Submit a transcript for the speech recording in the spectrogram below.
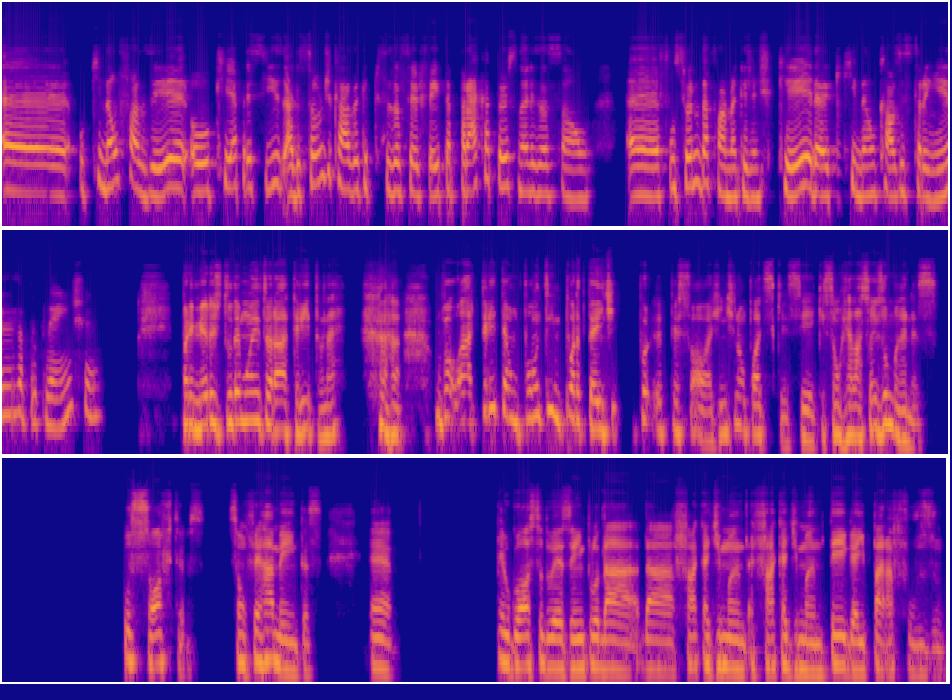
é, o que não fazer ou o que é preciso, a lição de casa que precisa ser feita para que a personalização é, funcione da forma que a gente queira, que não cause estranheza para o cliente? Primeiro de tudo é monitorar atrito, né? Bom, atrito é um ponto importante. Pessoal, a gente não pode esquecer que são relações humanas. Os softwares são ferramentas. É, eu gosto do exemplo da, da faca, de man, faca de manteiga e parafuso.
